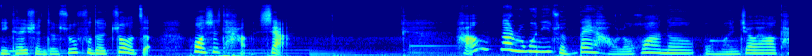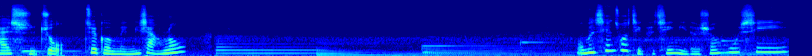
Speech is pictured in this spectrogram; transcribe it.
你可以选择舒服的坐着，或是躺下。好，那如果你准备好的话呢，我们就要开始做这个冥想喽。我们先做几个清理的深呼吸。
